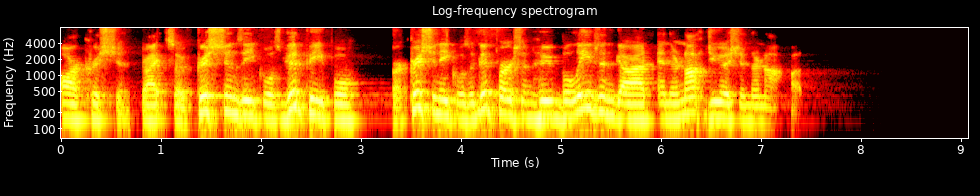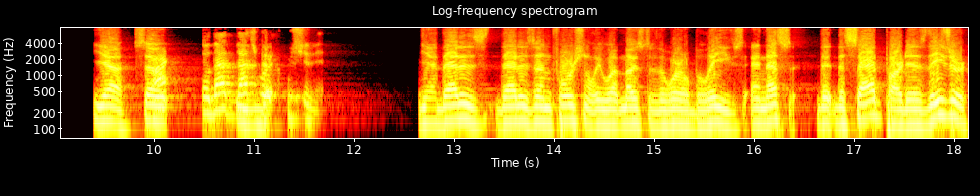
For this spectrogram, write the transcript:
are Christian, right? So Christians equals good people, or a Christian equals a good person who believes in God and they're not Jewish and they're not Muslim. Yeah. So right? so that that's what Christian is. Yeah, that is that is unfortunately what most of the world believes, and that's the the sad part is these are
